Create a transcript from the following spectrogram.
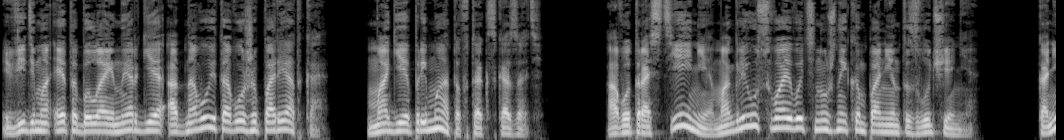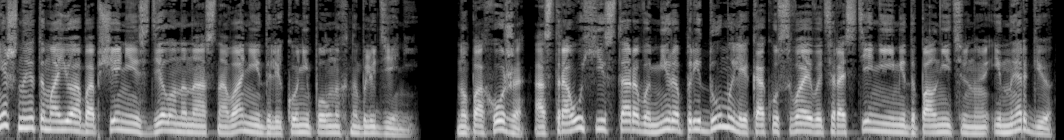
Видимо, это была энергия одного и того же порядка, магия приматов, так сказать. А вот растения могли усваивать нужный компонент излучения. Конечно, это мое обобщение сделано на основании далеко не полных наблюдений. Но, похоже, остроухие старого мира придумали, как усваивать растениями дополнительную энергию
